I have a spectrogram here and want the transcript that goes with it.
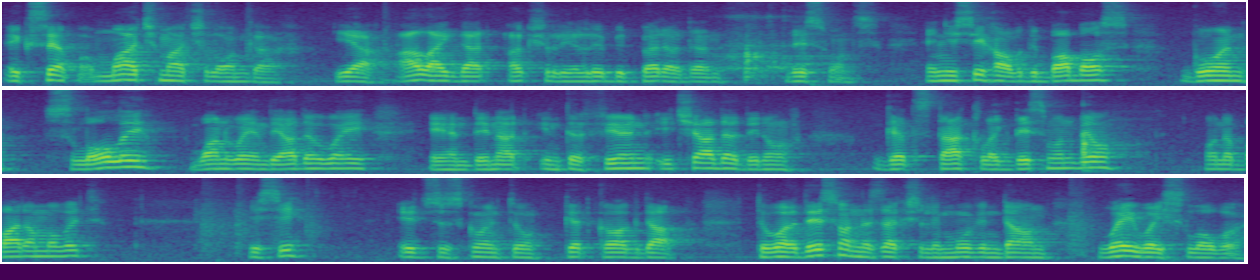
except much much longer. Yeah I like that actually a little bit better than this ones and you see how the bubbles going slowly one way and the other way and they're not interfering each other. They don't get stuck like this one will on the bottom of it. You see? It's just going to get clogged up. To where this one is actually moving down way way slower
